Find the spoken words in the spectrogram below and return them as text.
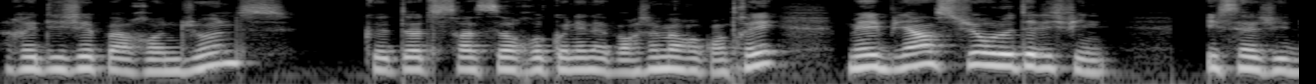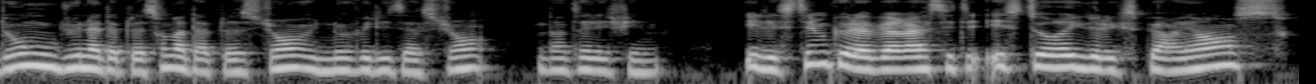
rédigées par Ron Jones, que Todd Strasser reconnaît n'avoir jamais rencontré, mais bien sur le téléfilm. Il s'agit donc d'une adaptation d'adaptation, une novélisation d'un téléfilm. Il estime que la véracité historique de l'expérience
